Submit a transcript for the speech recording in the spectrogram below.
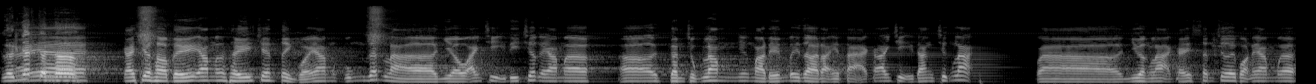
Lớn nhất Cái, Cần ờ, Thơ Cái trường hợp đấy em thấy trên tỉnh của em cũng rất là nhiều anh chị đi trước em ờ, ờ, gần chục năm nhưng mà đến bây giờ đại hiện tại các anh chị đang chững lại và nhường lại cái sân chơi bọn em ờ,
